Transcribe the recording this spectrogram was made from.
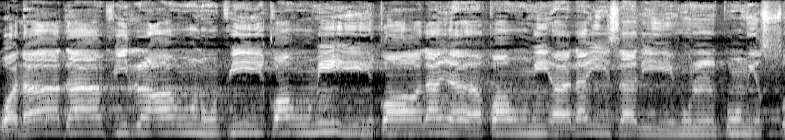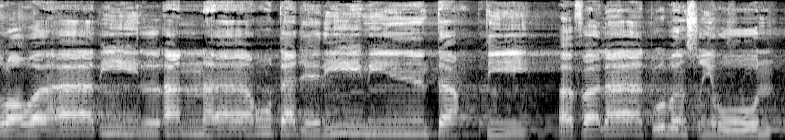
ونادى فرعون في قومه قال يا قوم أليس لي ملك مصر وهذه الأنهار تجري من تحتي أفلا تبصرون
